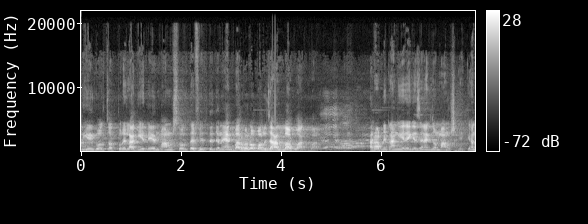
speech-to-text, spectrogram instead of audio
দিয়ে গোল চত্বরে লাগিয়ে দেন। মানুষ চলতে ফিরতে যেন একবার হলেও বলে যে আল্লাহ আকবার। আর আপনি টাঙিয়ে রেখেছেন একজন মানুষকে, কেন?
